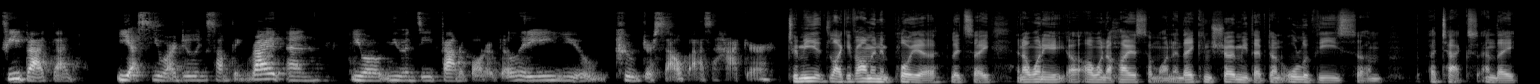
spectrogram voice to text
feedback that yes, you are doing something right and you you indeed found a vulnerability. You proved yourself as a hacker. To me it's like if i'm an employer let's say and i want to i want to hire someone and they can show me they've done all of these um, attacks and they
